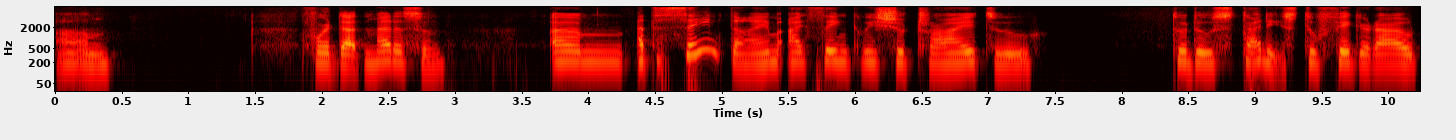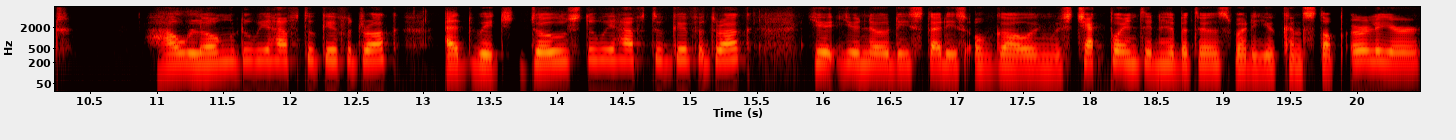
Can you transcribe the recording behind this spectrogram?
um, for that medicine. Um, at the same time, I think we should try to to do studies to figure out how long do we have to give a drug, at which dose do we have to give a drug. You you know these studies ongoing with checkpoint inhibitors, whether you can stop earlier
